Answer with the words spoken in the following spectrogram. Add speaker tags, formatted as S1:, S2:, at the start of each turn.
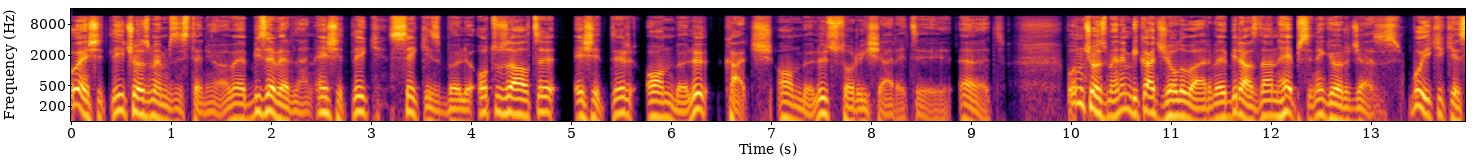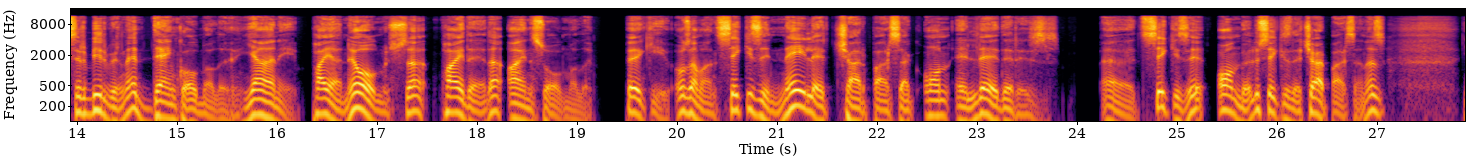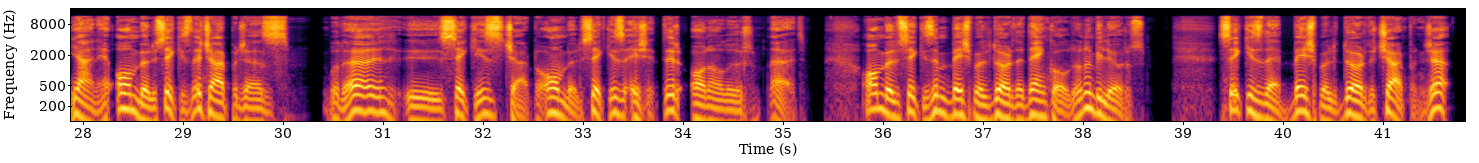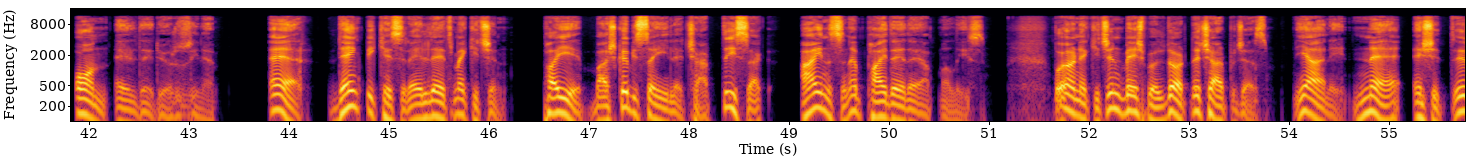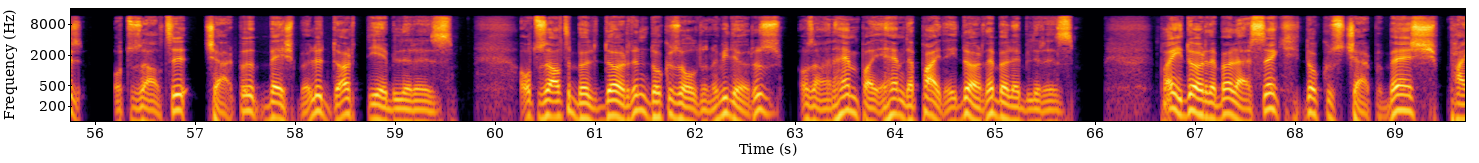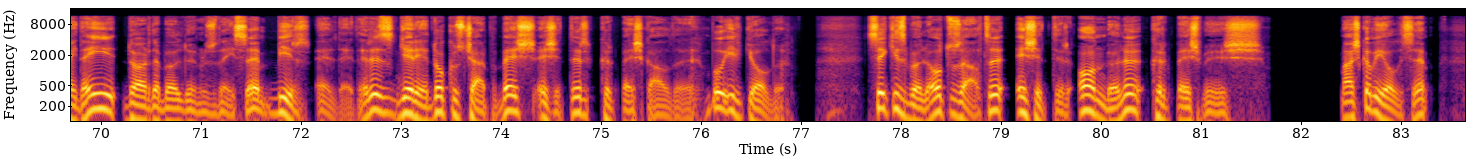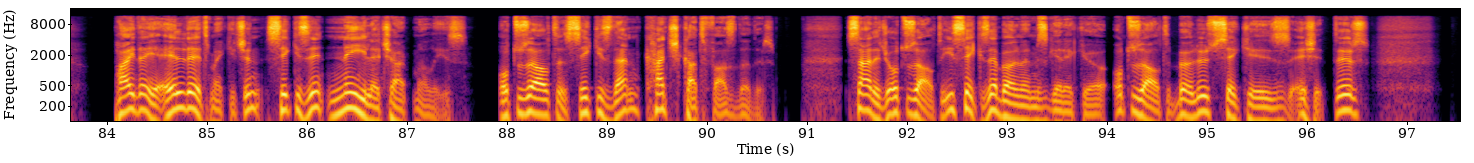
S1: Bu eşitliği çözmemiz isteniyor ve bize verilen eşitlik 8 bölü 36 eşittir 10 bölü kaç? 10 bölü soru işareti. Evet. Bunu çözmenin birkaç yolu var ve birazdan hepsini göreceğiz. Bu iki kesir birbirine denk olmalı. Yani paya ne olmuşsa paydaya da aynısı olmalı. Peki, o zaman 8'i ne ile çarparsak 10 elde ederiz? Evet, 8'i 10 bölü 8 ile çarparsanız, yani 10 bölü 8 ile çarpacağız. Bu da e, 8 çarpı 10 bölü 8 eşittir 10 olur. Evet. 10 bölü 8'in 5 bölü 4'e denk olduğunu biliyoruz. 8 ile 5 bölü 4'ü çarpınca 10 elde ediyoruz yine. Eğer denk bir kesir elde etmek için payı başka bir sayı ile çarptıysak, aynısını paydaya da yapmalıyız. Bu örnek için 5 bölü 4 ile çarpacağız. Yani n eşittir 36 çarpı 5 bölü 4 diyebiliriz. 36 bölü 4'ün 9 olduğunu biliyoruz. O zaman hem payı hem de paydayı 4'e bölebiliriz. Payı 4'e bölersek 9 çarpı 5, paydayı 4'e böldüğümüzde ise 1 elde ederiz. Geriye 9 çarpı 5 eşittir 45 kaldı. Bu ilk yoldu. 8 bölü 36 eşittir 10 bölü 45'miş. Başka bir yol ise, paydayı elde etmek için 8'i ne ile çarpmalıyız? 36, 8'den kaç kat fazladır? Sadece 36'yı 8'e bölmemiz gerekiyor. 36 bölü 8 eşittir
